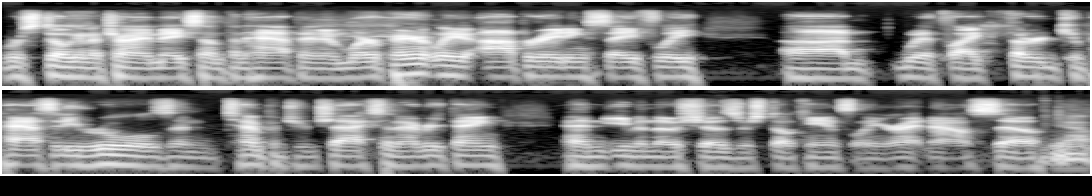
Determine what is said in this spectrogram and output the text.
we're still going to try and make something happen and we're apparently operating safely uh, with like third capacity rules and temperature checks and everything and even those shows are still canceling right now. So Yeah.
